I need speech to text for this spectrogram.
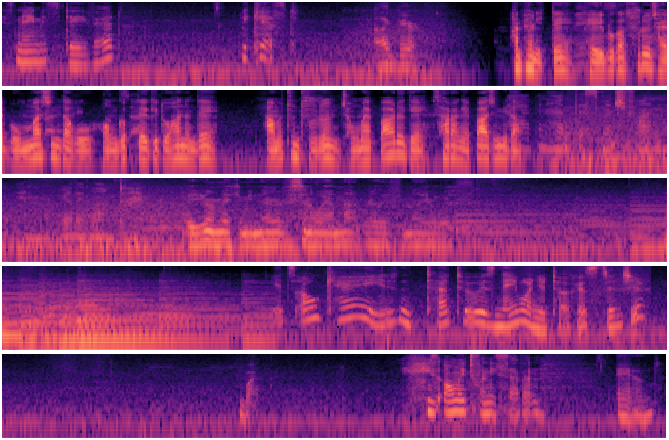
His name is David. We kissed. I like beer. 한편 이때 데이브가 술을 잘 못 마신다고 언급되기도 하는데 아무튼 둘은 정말 빠르게 사랑에 I 빠집니다. haven't had this much fun in a really long time. Hey, you are making me nervous in a way I'm not really familiar with. It's okay. You didn't tattoo his name on your tuchus, did you? What? He's only 27. And?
